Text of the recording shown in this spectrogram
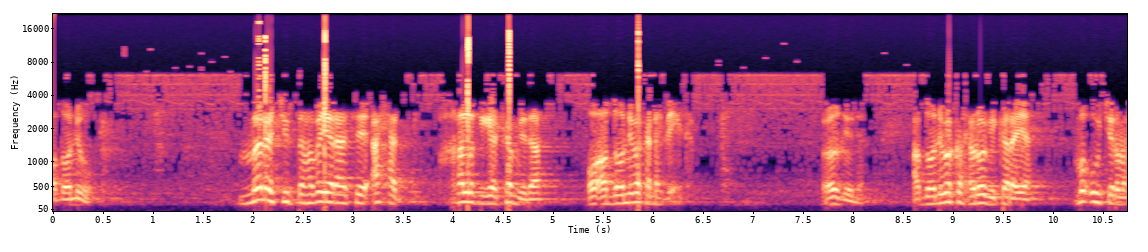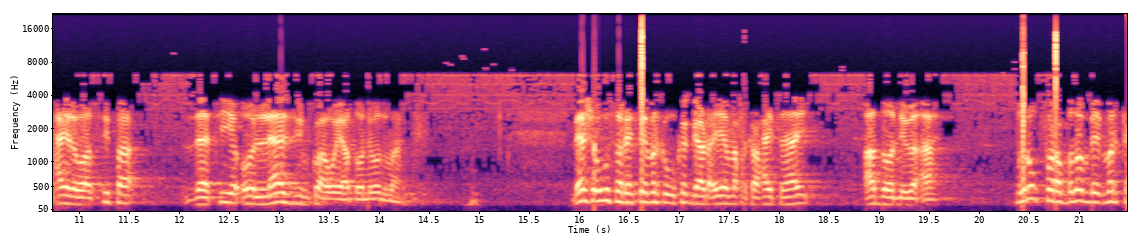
أدونيو ما نشرت هبيراتي أحد خلقك كم ذا وأدونيوك نحبيك عذنا أظن ما كحروب كريا. ما أُجر محايا الوصفة ذاتية أو لازم كأوي أظن وضو مار ليش أقول صريح تمرك وكجار أيام حركة حيت هاي؟ أظن بقى. طرق فربنا بمرك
